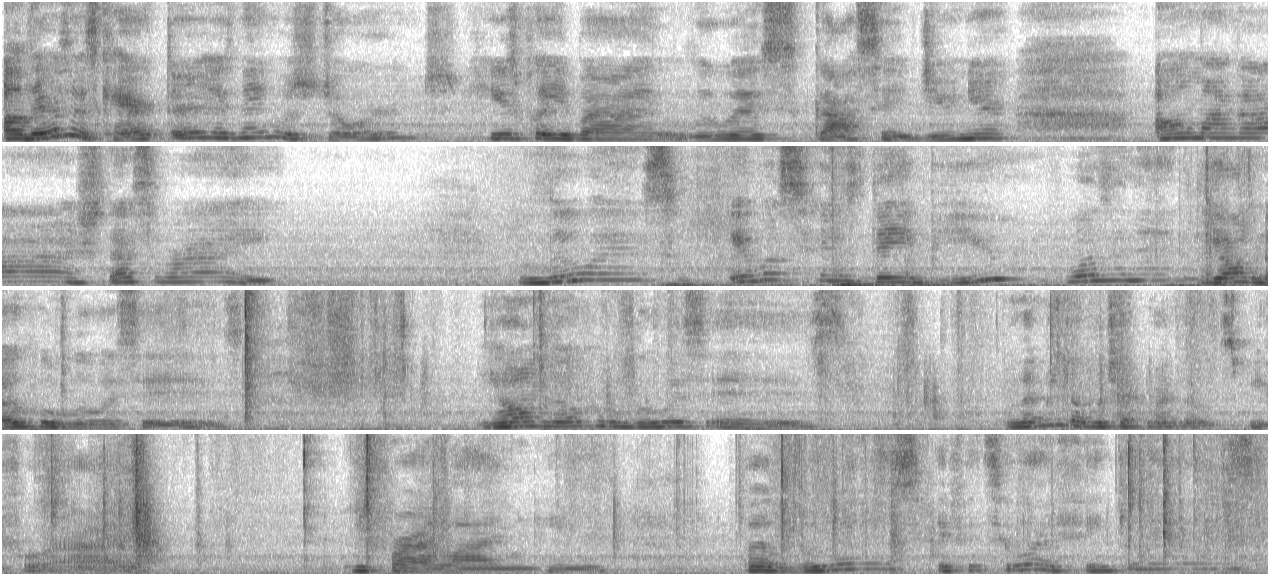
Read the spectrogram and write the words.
Oh, there's this character. His name was George. He was played by Louis Gossett Jr. Oh my gosh, that's right. Louis, it was his debut, wasn't it? Y'all know who Louis is. Y'all know who Louis is. Let me double check my notes before I before I lie on here. But Louis, if it's who I think it is,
